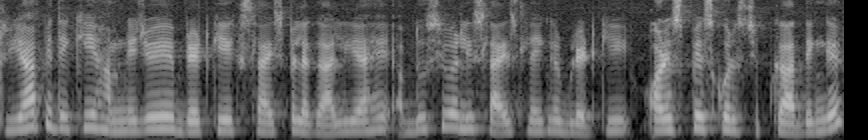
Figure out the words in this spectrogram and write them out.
तो यहाँ पे देखिए हमने जो है ब्रेड की एक स्लाइस पे लगा लिया है। अब दूसरी वाली स्लाइस लेंगे ब्रेड की और इस पर इसको चिपका देंगे।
